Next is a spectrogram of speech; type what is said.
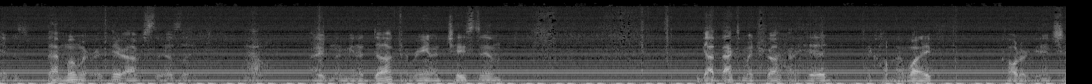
it was that moment right there. Obviously, I was like, wow. I, I mean, I ducked, I ran, I chased him. Got back to my truck, I hid. I called my wife, called her again, she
